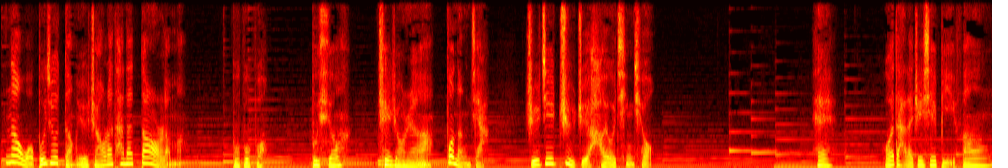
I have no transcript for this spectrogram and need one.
那我不就等于着了他的道了吗？不不不，不行，这种人啊不能加，直接拒绝好友请求。嘿，我打的这些比方，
